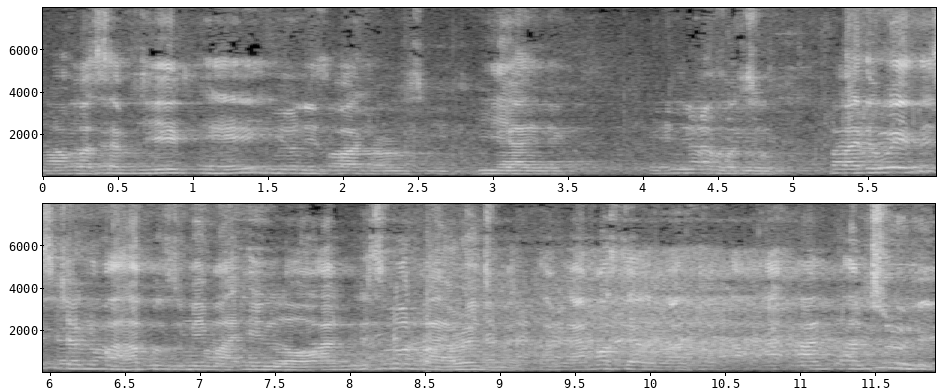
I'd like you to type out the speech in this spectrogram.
Number 78A, Younis Bashorun, BI A dinner for two. By the way, this gentleman happens to be my in-law, and it's not by arrangement. I, mean, I must tell you, I, I, I, truly.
